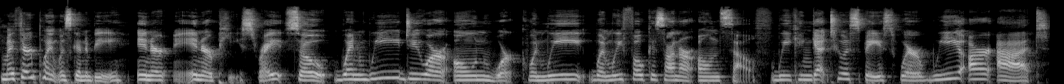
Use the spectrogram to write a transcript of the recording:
my third point was going to be inner inner peace right? So when we do our own work when we when we focus on our own self we can get to a space where we are at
